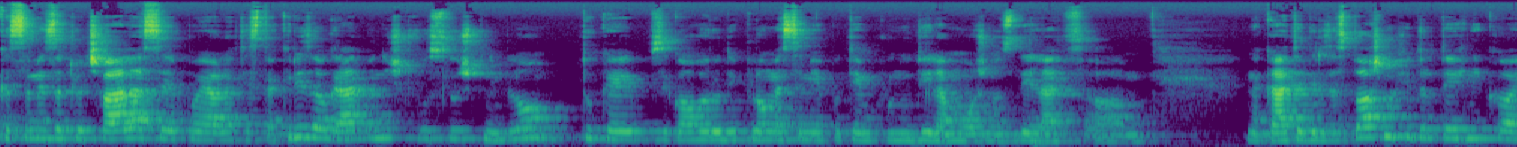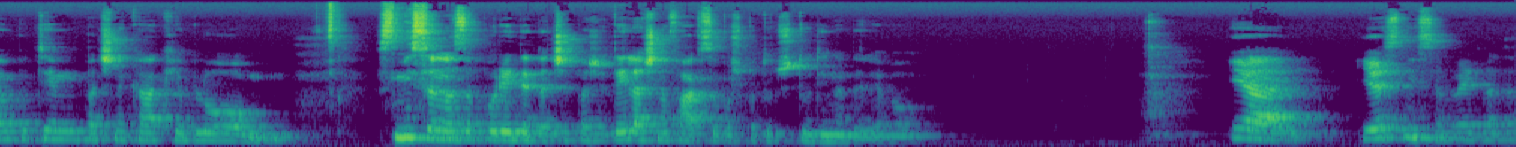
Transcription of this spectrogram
ker sem je zaključvala, se je pojavila tista kriza v gradbeništvu, služb ni bilo. Tukaj z govorom diplome se mi je potem ponudila možnost delati um, na katedri za splošno hidrotehniko in potem pač nekako je bilo smiselno zaporediti, da če pa že delaš na faksu, boš pa tudi študij nadaljeval. Ja, jaz nisem vedela, da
